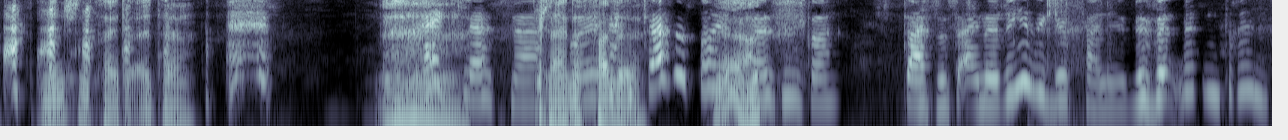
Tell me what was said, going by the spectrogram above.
das Menschenzeitalter. Schrecklassner. Kleine Falle. Das ist doch Ja. super. Das ist eine riesige Falle. Wir sind mittendrin.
